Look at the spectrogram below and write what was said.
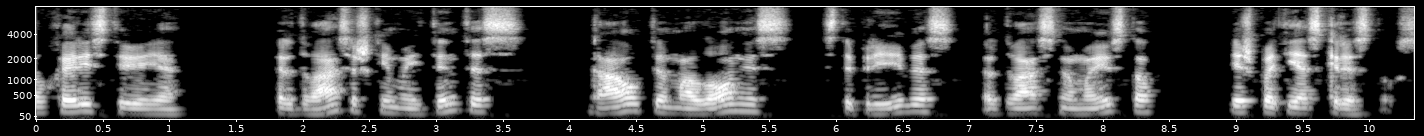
Eucharistijoje ir dvasiškai maitintis, gauti malonės, stiprybės ir dvasinio maisto iš paties Kristaus.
